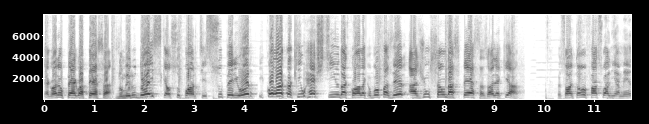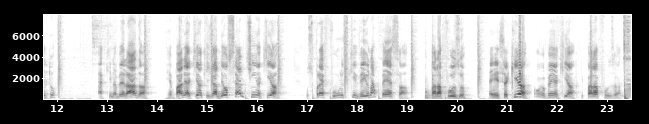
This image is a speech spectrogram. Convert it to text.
E agora eu pego a peça número 2, que é o suporte superior, e coloco aqui o restinho da cola. Eu vou fazer a junção das peças, olha aqui, ó. Pessoal, então eu faço o alinhamento aqui na beirada, ó. Reparem aqui, ó, que já deu certinho aqui, ó, os pré-furos que veio na peça, ó. O parafuso é esse aqui, ó. Então eu venho aqui, ó, e parafuso, ó.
